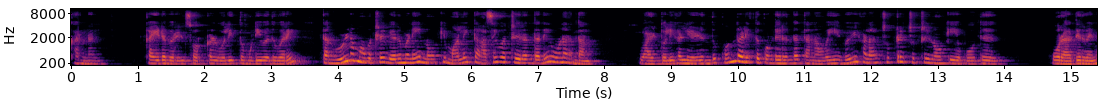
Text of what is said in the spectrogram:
கர்ணன் கைடவரின் சொற்கள் ஒலித்து முடிவது வரை தன் உள்ளம் அவற்றை வெறுமனே நோக்கி மலைத்து அசைவற்றிருந்ததை உணர்ந்தான். வாழ்த்தொலிகள் எழுந்து கொந்தளித்து கொண்டிருந்த தன் அவையை விழிகளால் சுற்றி சுற்றி நோக்கிய போது ஒரு அதிர்வென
